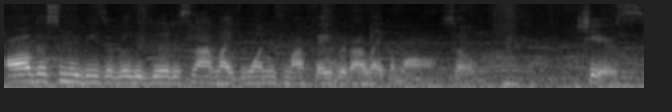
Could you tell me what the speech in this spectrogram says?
all their smoothies are really good. It's not like one is my favorite. I like them all. So, cheers.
